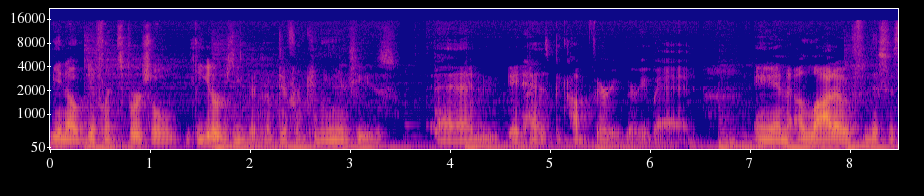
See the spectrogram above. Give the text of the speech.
you know different spiritual leaders even of different communities and it has become very very bad and a lot of this is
